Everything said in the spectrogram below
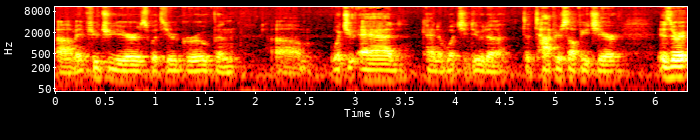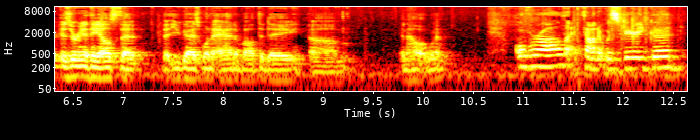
um, in future years with your group and um, what you add, kind of what you do to, to top yourself each year. Is there is there anything else that, that you guys want to add about the day um, and how it went? Overall, I thought it was very good.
